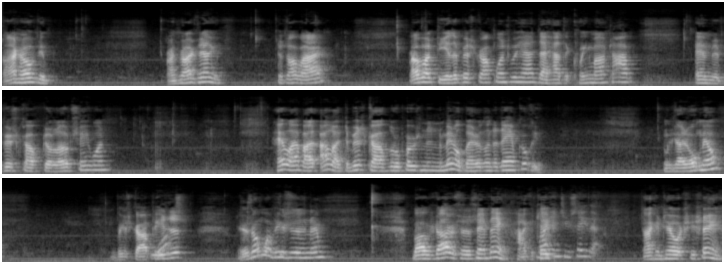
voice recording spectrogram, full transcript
I told you. I tried to tell you. It's alright. I like the other Biscoff ones we had that had the cream on top. And the Biscoff Deloche one. Hell, I, I like the Biscoff little person in the middle better than the damn cookie. We got oatmeal. Biscoff pieces. There's no more pieces in there. Bob's daughter said the same thing. I can why taste. didn't you say that? I can tell what she's saying.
